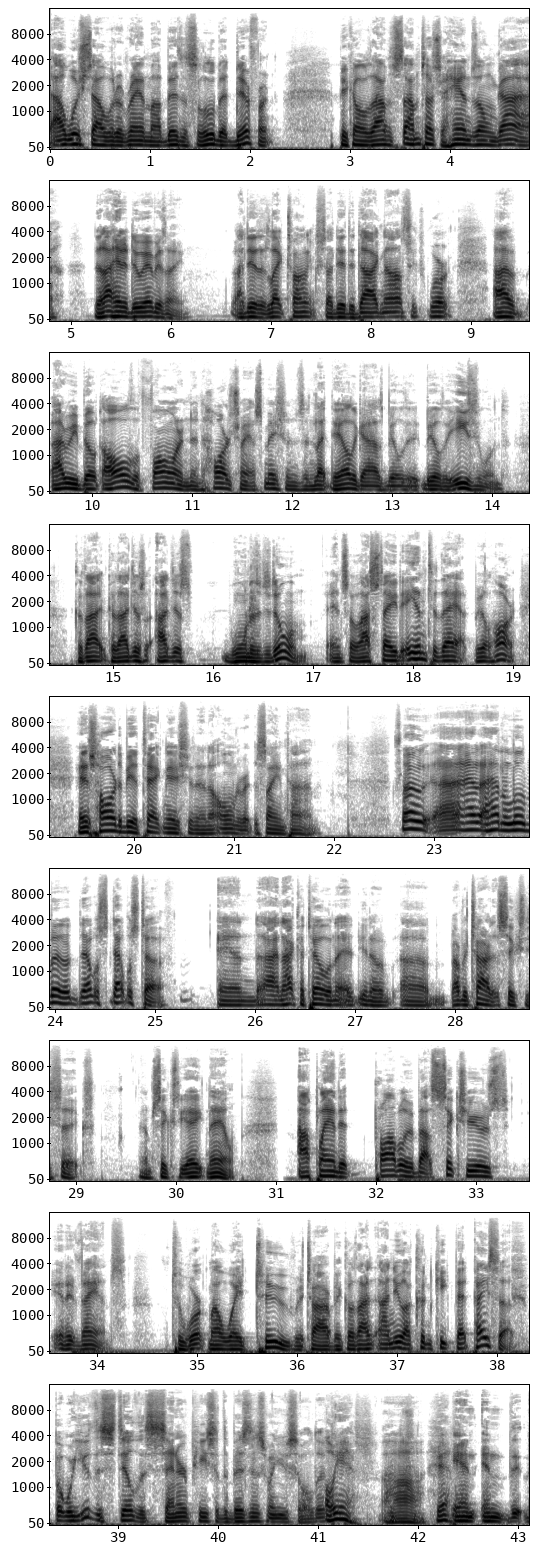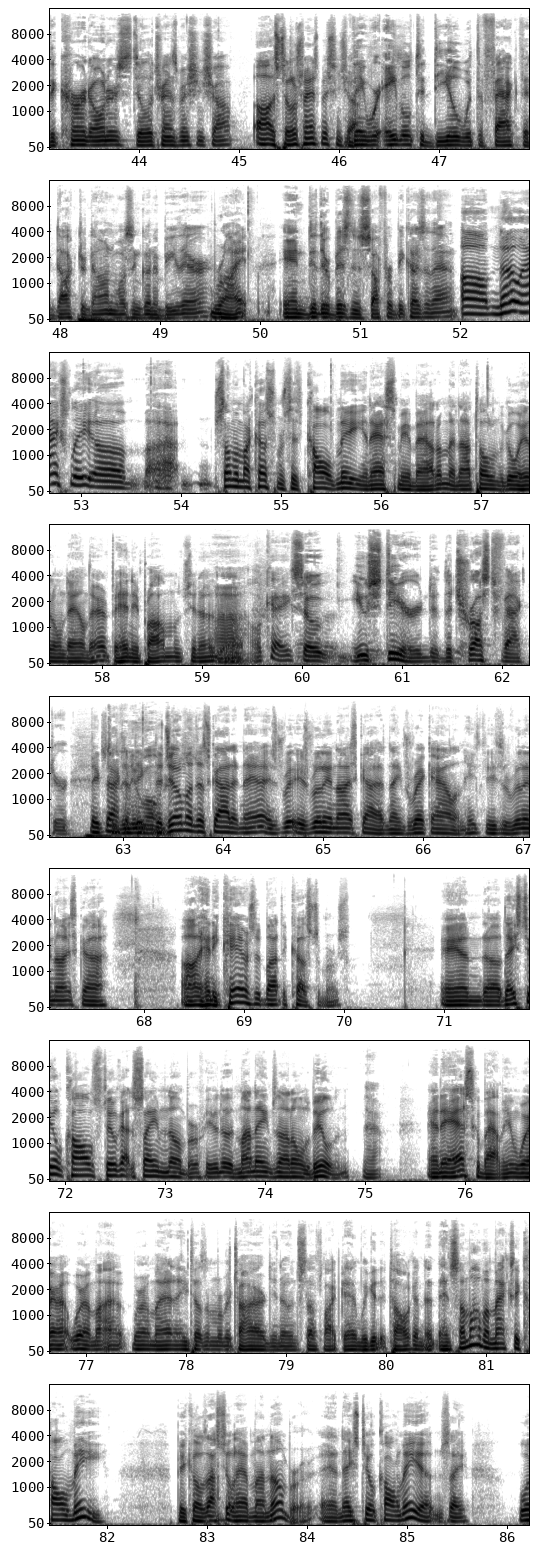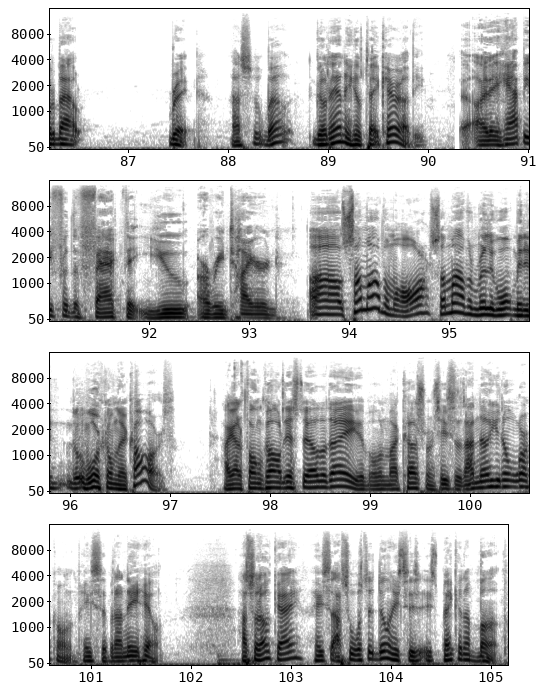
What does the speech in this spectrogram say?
I wish I would have ran my business a little bit different because I'm I'm such a hands-on guy that I had to do everything. I did electronics, I did the diagnostics work. I I rebuilt all the foreign and hard transmissions and let the other guys build the, build the easy ones because I because I just I just wanted to do them and so I stayed into that real hard. And it's hard to be a technician and an owner at the same time. So I had, I had a little bit of that was that was tough, and I, and I could tell when I, you know uh, I retired at 66. I'm 68 now. I planned it probably about six years in advance to work my way to retire because I, I knew I couldn't keep that pace up. But were you the, still the centerpiece of the business when you sold it? Oh yes, Ah, yeah. and and the, the current owners still a transmission shop. Uh, still a transmission shop. They were able to deal with the fact that Dr. Don wasn't going to be there, right. And did their business suffer because of that? Um, no, actually, uh, uh, some of my customers had called me and asked me about them, and I told them to go ahead on down there if they had any problems. You know, uh, Ah, okay, so you steered the trust factor Exactly. to the new the, the gentleman that's got it now is re- is really a nice guy. His name's Rick Allen. He's he's a really nice guy, uh, and he cares about the customers. And uh, they still call, still got the same number, even though my name's not on the building. Yeah. And they ask about me and where where am I where am I at? And he tells them I'm retired, you know, and stuff like that. And we get to talking, and, and some of them actually call me because I still have my number, and they still call me up and say, "What about Rick?" I said, "Well, go down and he'll take care of you." Are they happy for the fact that you are retired? Uh, some of them are. Some of them really want me to work on their cars. I got a phone call just the other day. One of my customers. He says, "I know you don't work on them." He said, "But I need help." I said, "Okay." He said, "I said, what's it doing?" He says, "It's making a bump.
